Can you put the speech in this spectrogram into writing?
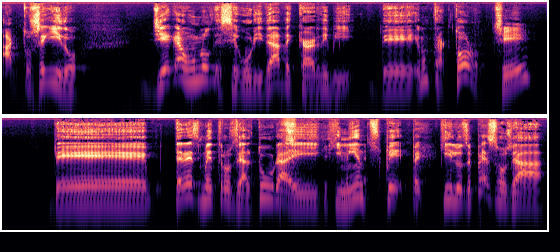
Acto seguido, llega uno de seguridad de Cardi B de un tractor Sí. de 3 metros de altura y 500 pe- pe- kilos de peso. O sea,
